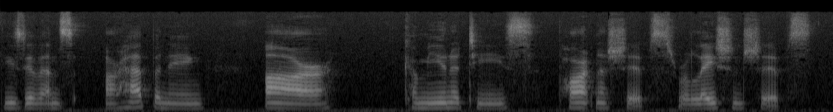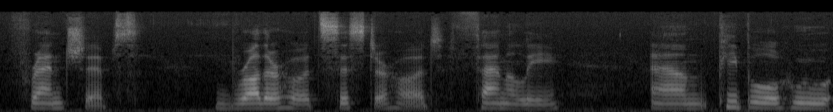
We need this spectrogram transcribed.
these events are happening are communities, partnerships, relationships, friendships, brotherhood, sisterhood, family, um, people who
